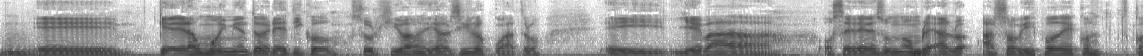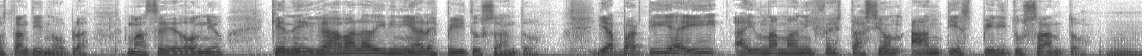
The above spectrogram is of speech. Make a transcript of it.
mm. que era un movimiento herético surgido a mediados del siglo IV y lleva o se debe su nombre al arzobispo de Constantinopla, Macedonio, que negaba la divinidad del Espíritu Santo. Y a mm. partir de ahí hay una manifestación anti-Espíritu Santo. Mm.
